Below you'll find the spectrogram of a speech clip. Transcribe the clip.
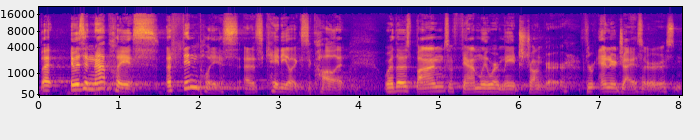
But it was in that place, a thin place, as Katie likes to call it, where those bonds of family were made stronger through energizers,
